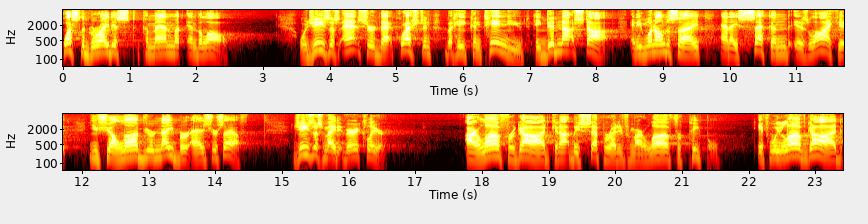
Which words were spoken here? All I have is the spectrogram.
What's the greatest commandment in the law? Well, Jesus answered that question, but he continued. He did not stop. And he went on to say, And a second is like it you shall love your neighbor as yourself. Jesus made it very clear. Our love for God cannot be separated from our love for people. If we love God,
